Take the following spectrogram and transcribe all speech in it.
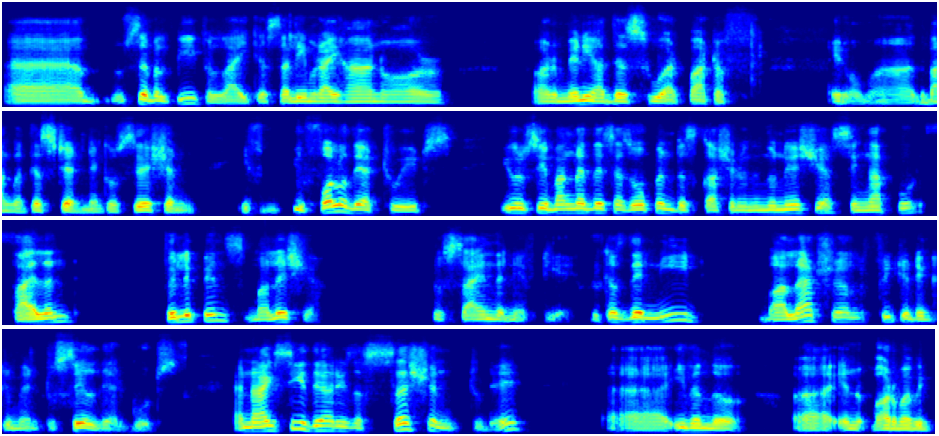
Uh, several people like Salim Raihan or or many others who are part of you know uh, the Bangladesh trade negotiation. If you follow their tweets, you will see Bangladesh has opened discussion with Indonesia, Singapore, Thailand, Philippines, Malaysia to sign the FTA because they need bilateral free trade agreement to sell their goods. And I see there is a session today, uh, even though uh, in or maybe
